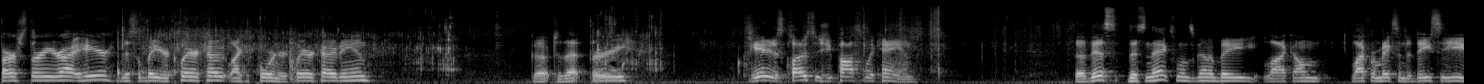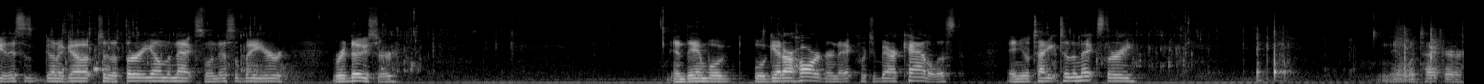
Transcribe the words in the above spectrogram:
first three right here. This will be your clear coat, like you're pouring your clear coat in. Go up to that three. Get it as close as you possibly can. So this this next one's going to be like on like we're mixing the DCU. This is going to go up to the three on the next one. This will be your reducer. And then we'll we'll get our hardener next, which will be our catalyst, and you'll take it to the next three. And then we'll take our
